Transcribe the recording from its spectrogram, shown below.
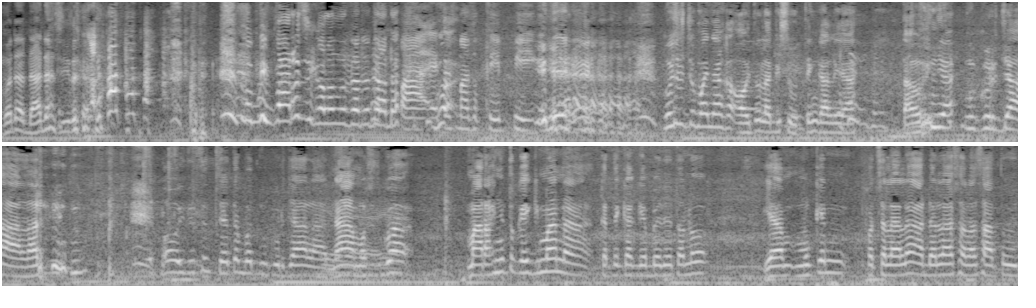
Gua udah dada sih itu. Lebih parah sih kalau lo dada-dada. Pak Gue Etes masuk TV gitu. gue sih cuma nyangka, oh itu lagi syuting kali ya. Tahunya ngukur jalan. oh itu tuh ternyata buat ngukur jalan. Nah, maksud gue marahnya tuh kayak gimana ketika gebetan lo ya mungkin pecel lele adalah salah satu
